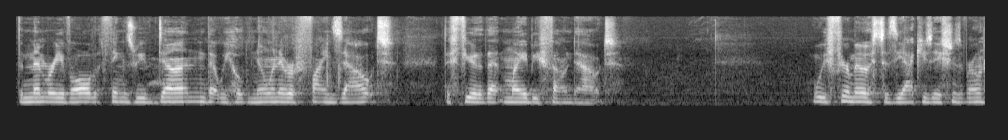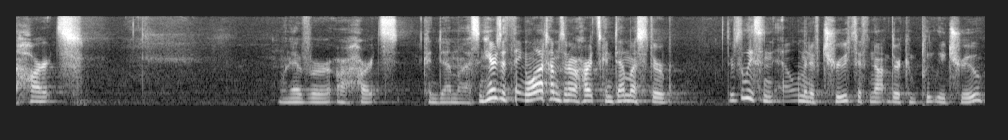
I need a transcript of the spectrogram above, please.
The memory of all the things we've done that we hope no one ever finds out, the fear that that might be found out. What we fear most is the accusations of our own hearts whenever our hearts condemn us. And here's the thing a lot of times when our hearts condemn us, there's at least an element of truth, if not they're completely true.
